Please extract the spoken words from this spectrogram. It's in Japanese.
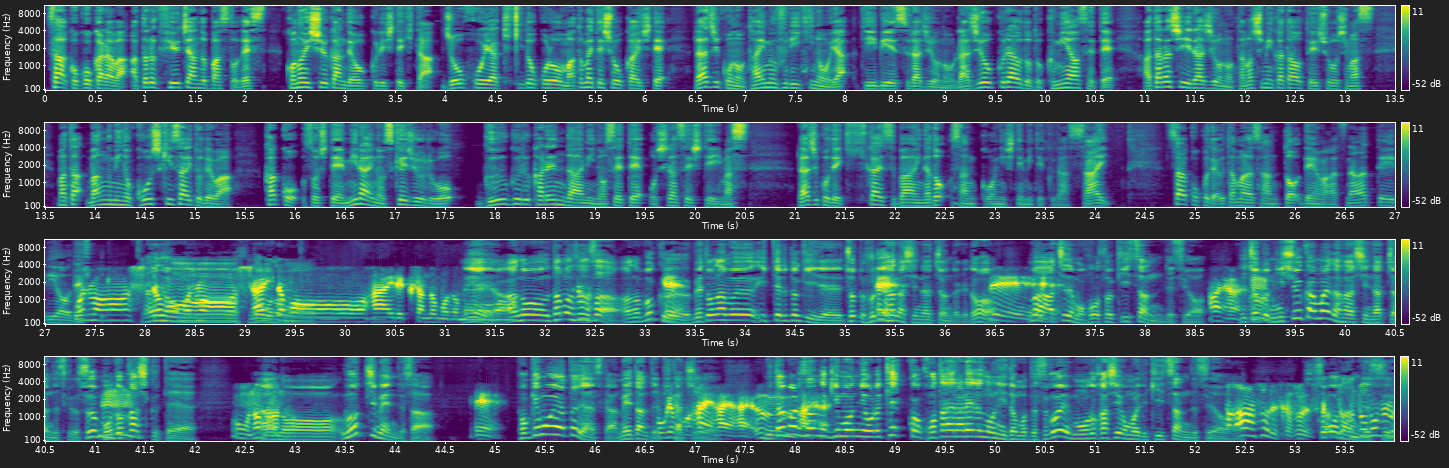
さあ、ここからはアトロックフューチャーパストです。この1週間でお送りしてきた情報や聞きどころをまとめて紹介して、ラジコのタイムフリー機能や TBS ラジオのラジオクラウドと組み合わせて、新しいラジオの楽しみ方を提唱します。また、番組の公式サイトでは、過去、そして未来のスケジュールを Google カレンダーに載せてお知らせしています。ラジコで聞き返す場合など参考にしてみてください。さあ、ここで歌丸さんと電話がつながっているようです。もし。もし、はいどうも、もしもし、はい、どうも。も、はい、レックさん、どうも、どうも。いやいや、あの、歌丸さんさ、あの、僕、ええ。ベトナム行ってる時で、ちょっと古い話になっちゃうんだけど、ええ。まあ、あっちでも放送聞いてたんですよ。はいはい。で、ちょっとうん2週間前の話になっちゃうんですけど、すごいもどかしくて、おうなんだあの、ウォッチメンでさ、えポケモンやったじゃないですか、名探偵ピカチュウ。はいはいはいうんうん歌丸さんの疑問に俺結構答えられるのにと思って、すごいもどかしい思いで聞いてたんですよ。えああ、そうですか、そうですか。そうなんですよ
